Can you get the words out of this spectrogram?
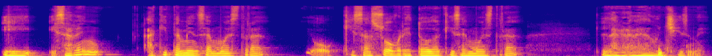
Y, saben, aquí también se muestra, o quizás sobre todo aquí se muestra, la gravedad de un chisme.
